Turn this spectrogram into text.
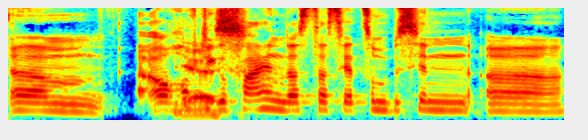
Ähm, auch auf die Yes. Gefahr hin, dass das jetzt so ein bisschen äh,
